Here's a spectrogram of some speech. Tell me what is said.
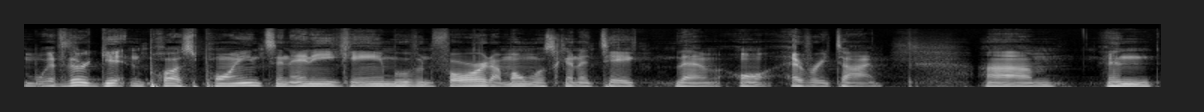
if they're getting plus points in any game moving forward, I'm almost gonna take them all, every time. Um, and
